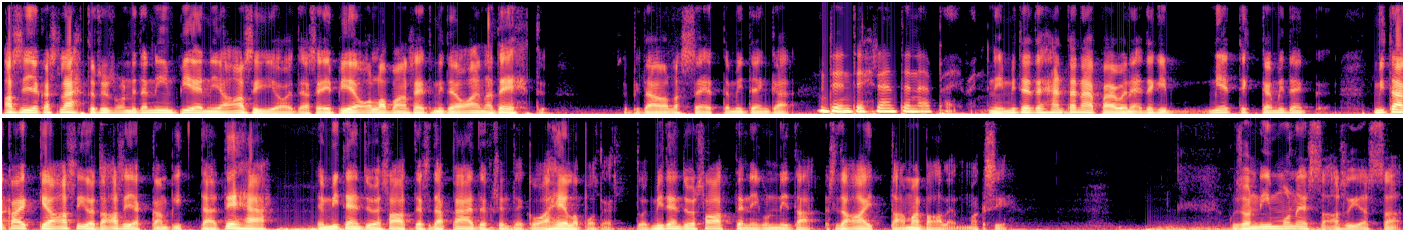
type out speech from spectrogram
asiakaslähtöisyys on niitä niin pieniä asioita, ja se ei pidä olla vaan se, että miten on aina tehty. Se pitää olla se, että mitenkä... Miten tehdään tänä päivänä. Niin, miten tehdään tänä päivänä, etenkin miettikää, miten... mitä kaikkia asioita asiakkaan pitää tehdä, ja miten työ saatte sitä päätöksentekoa helpotettua, että miten työ saatte niinku niitä, sitä aittaa matalemmaksi. Kun se on niin monessa asiassa,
